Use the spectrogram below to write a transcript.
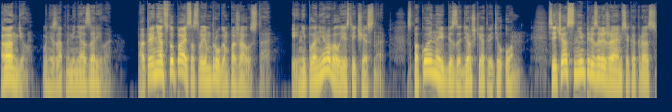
«Ангел!» — внезапно меня озарило. «А ты не отступай со своим другом, пожалуйста!» «И не планировал, если честно?» Спокойно и без задержки ответил он. «Сейчас с ним перезаряжаемся как раз.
